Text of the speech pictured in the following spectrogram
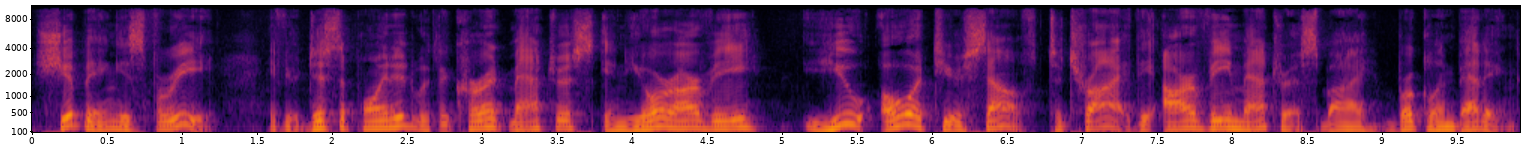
Shipping is free. If you're disappointed with the current mattress in your RV, you owe it to yourself to try the RV mattress by Brooklyn Bedding.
